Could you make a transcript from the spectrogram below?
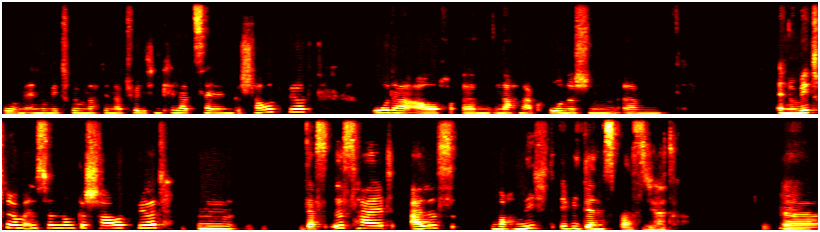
wo im Endometrium nach den natürlichen Killerzellen geschaut wird oder auch ähm, nach einer chronischen ähm, Endometriumentzündung geschaut wird. Mm, das ist halt alles noch nicht evidenzbasiert. Mhm. Äh,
